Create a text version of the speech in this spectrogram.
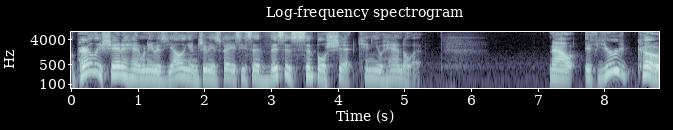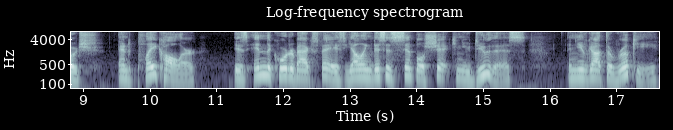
Apparently, Shanahan, when he was yelling in Jimmy's face, he said, This is simple shit. Can you handle it? Now, if your coach and play caller is in the quarterback's face yelling, This is simple shit. Can you do this? And you've got the rookie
